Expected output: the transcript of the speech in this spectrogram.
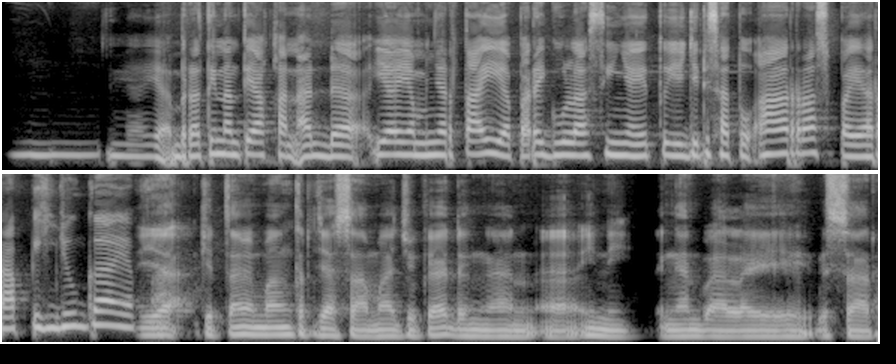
Hmm, ya, ya, berarti nanti akan ada ya yang menyertai ya Pak regulasinya itu ya jadi satu arah supaya rapih juga ya Pak. Iya, kita memang kerjasama juga dengan uh, ini dengan balai besar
